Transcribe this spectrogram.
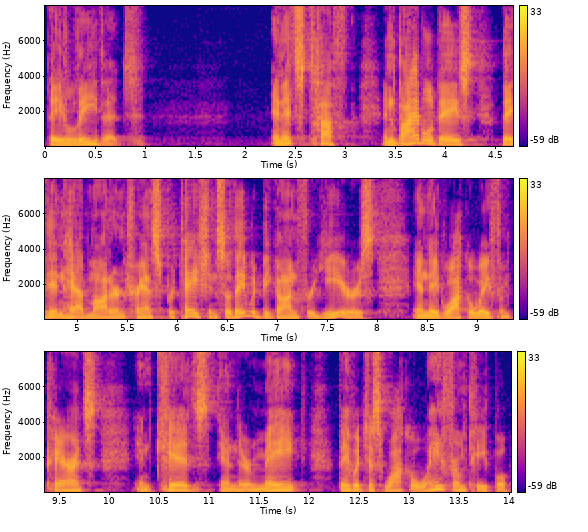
They leave it. And it's tough in Bible days, they didn't have modern transportation, so they would be gone for years and they'd walk away from parents and kids and their mate. They would just walk away from people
